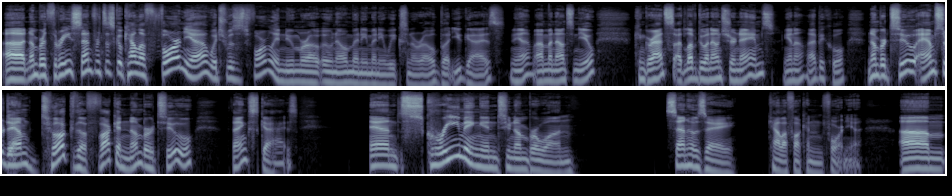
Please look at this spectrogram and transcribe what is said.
Uh, number three, San Francisco, California, which was formerly numero uno many, many weeks in a row. But you guys, yeah, I'm announcing you. Congrats. I'd love to announce your names. You know, that'd be cool. Number two, Amsterdam took the fucking number two. Thanks, guys. And screaming into number one, San Jose, California, um,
